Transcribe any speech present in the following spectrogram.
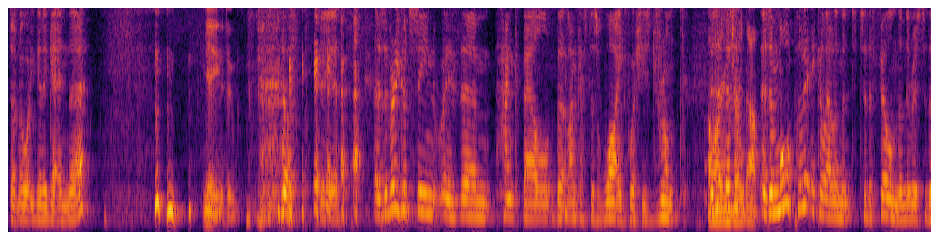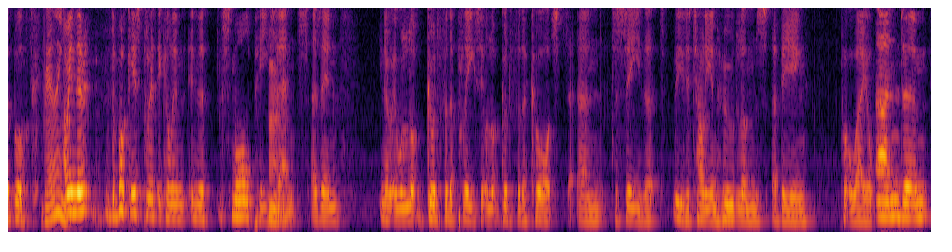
Don't know what you're going to get in there. Yeah, you do. dear. There's a very good scene with um, Hank Bell, Burt Lancaster's wife, where she's drunk. Oh, There's, I a, there's, a, enjoyed that. there's a more political element to the film than there is to the book. Really? I mean, there, the book is political in, in the small p Hmm. sense, as in, you know, it will look good for the police, it will look good for the courts, and to see that these Italian hoodlums are being put away. And um,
